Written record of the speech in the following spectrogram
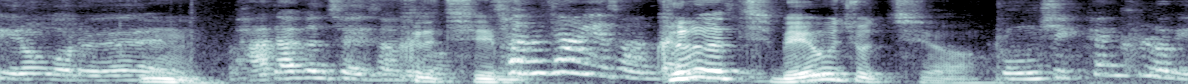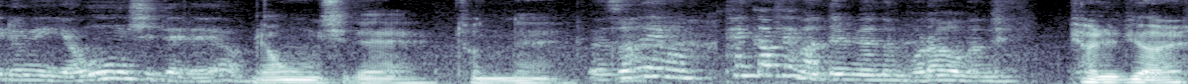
이런 거를 음. 바다 근처에서 하는 그렇지. 거. 선상에서 한다. 그렇지. 매우 좋죠. 공식 팬클럽 이름이 영웅시대래요. 영웅 시대 좋네. 선생님은 팬카페 만들면은 뭐라고 만들? 별별.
